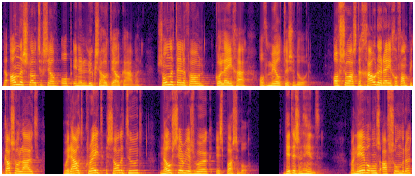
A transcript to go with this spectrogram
de ander sloot zichzelf op in een luxe hotelkamer, zonder telefoon, collega of mail tussendoor. Of zoals de gouden regel van Picasso luidt: Without great solitude, no serious work is possible. Dit is een hint. Wanneer we ons afzonderen,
